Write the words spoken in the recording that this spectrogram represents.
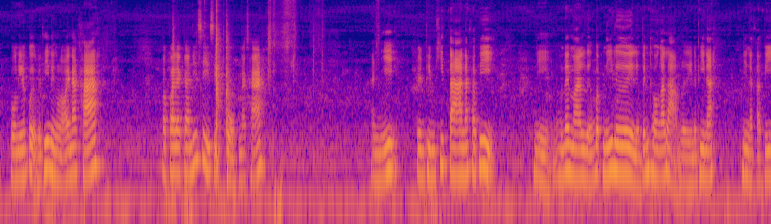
ๆวงนี้ต้องเปิดไปที่หนึ่งร้อยนะคะ ต่อไปรายการที่สี่สิบหกนะคะ อันนี้เป็นพิมพ์ขี้ตานะคะพี่นี่น้องได้มาเหลืองแบบนี้เลยเหลืองเป็นทองอลามเลยนะพี่นะนี่นะคะพี่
